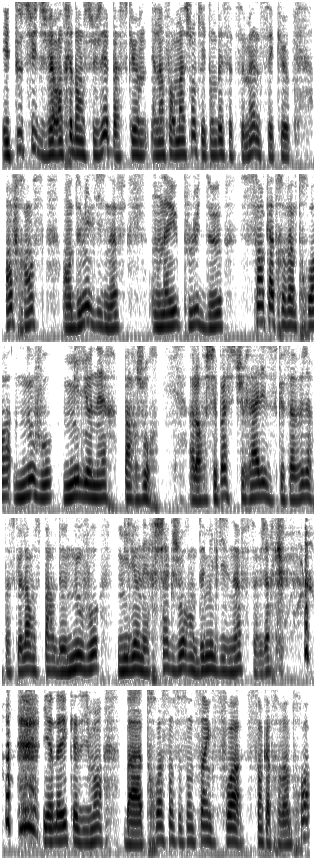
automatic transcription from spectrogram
Et tout de suite, je vais rentrer dans le sujet parce que l'information qui est tombée cette semaine, c'est que en France, en 2019, on a eu plus de 183 nouveaux millionnaires par jour. Alors, je sais pas si tu réalises ce que ça veut dire, parce que là, on se parle de nouveaux millionnaires. Chaque jour en 2019, ça veut dire que il y en a eu quasiment bah, 365 fois 183.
